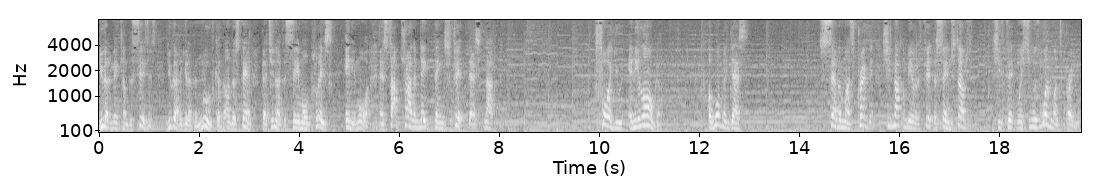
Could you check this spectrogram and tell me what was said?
You got to make some decisions. You got to get up and move because understand that you're not the same old place anymore. And stop trying to make things fit that's not for you any longer. A woman that's seven months pregnant, she's not going to be able to fit the same stuff she fit when she was one month pregnant.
